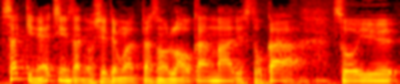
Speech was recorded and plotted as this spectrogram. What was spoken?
さっきね、陳さんに教えてもらったそのラオカンマーですとか、そういう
